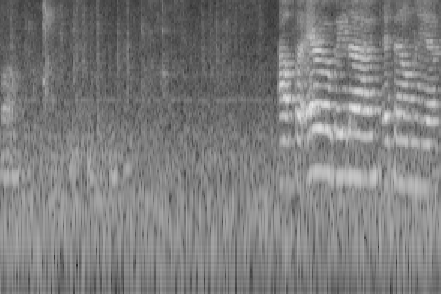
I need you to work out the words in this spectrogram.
well, alpha arrow beta, if and only if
